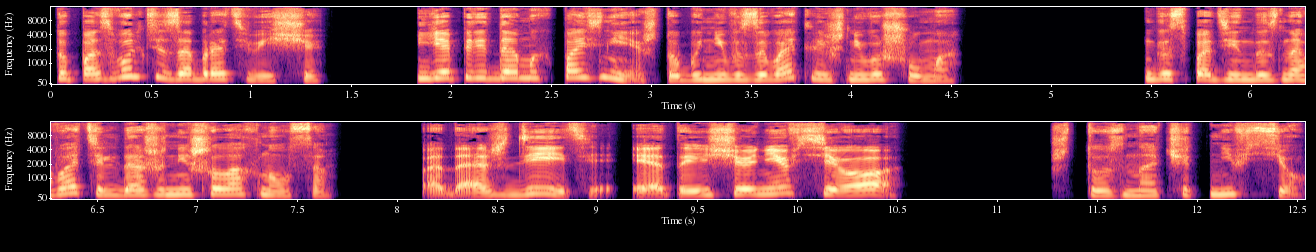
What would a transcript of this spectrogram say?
то позвольте забрать вещи. Я передам их позднее, чтобы не вызывать лишнего шума. Господин дознаватель даже не шелохнулся. «Подождите, это еще не все!» Что значит «не все»?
